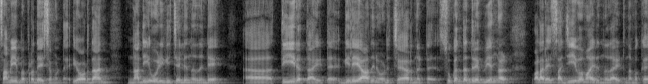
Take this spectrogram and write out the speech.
സമീപ പ്രദേശമുണ്ട്. യോർദാൻ നദി ഒഴുകി ചെല്ലുന്നതിന്റെ തീരത്തായിട്ട് ഗിലയാദിനോട് ചേർന്നിട്ട് സുഗന്ധദ്രവ്യങ്ങൾ വളരെ സജീവമായിരുന്നതായിട്ട് നമുക്ക്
